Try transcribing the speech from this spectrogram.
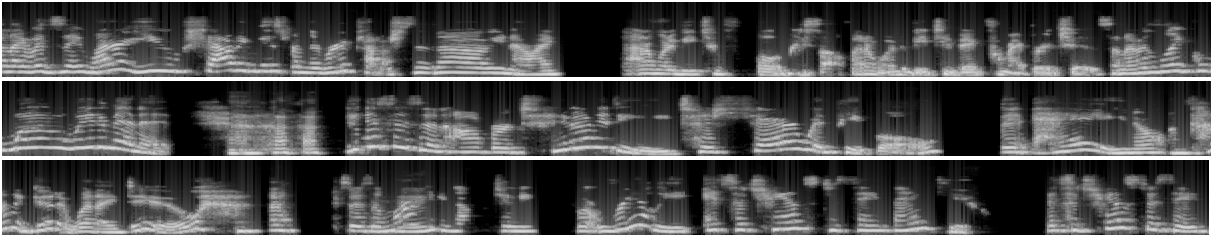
And I would say, why aren't you shouting this from the rooftop? She said, oh, you know, I, I don't want to be too full of myself. I don't want to be too big for my britches. And I was like, whoa, wait a minute. this is an opportunity to share with people that, hey, you know, I'm kind of good at what I do. so it's a mm-hmm. marketing opportunity, but really it's a chance to say thank you. It's a chance to say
